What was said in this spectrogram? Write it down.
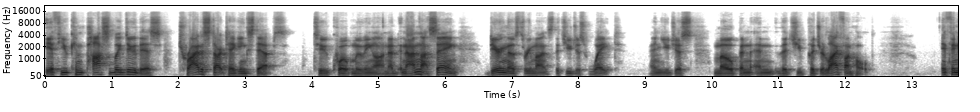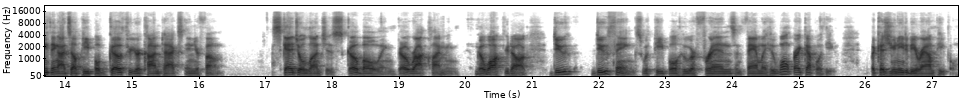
if you can possibly do this, try to start taking steps to quote moving on. And I'm not saying during those three months that you just wait and you just mope and, and that you put your life on hold. If anything, I tell people go through your contacts in your phone, schedule lunches, go bowling, go rock climbing, go mm-hmm. walk your dog, do do things with people who are friends and family who won't break up with you because you need to be around people.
